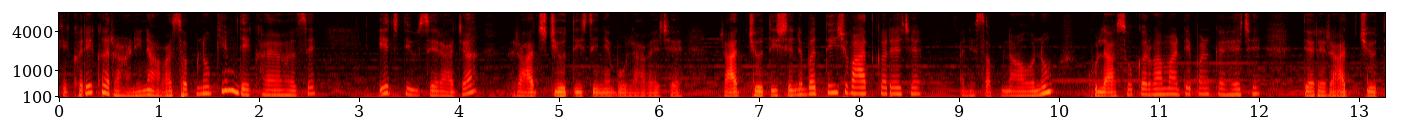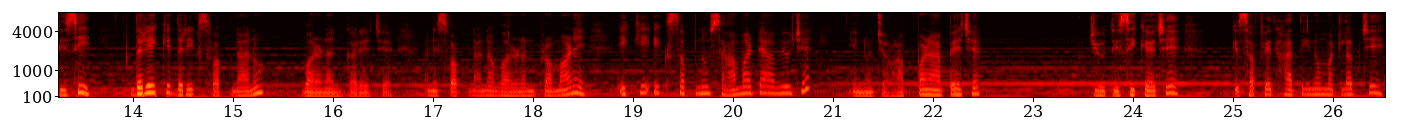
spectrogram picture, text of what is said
કે, ખરેખર રાણીને આવા સ્વપ્નો કેમ દેખાયા હશે? એ જ દિવસે રાજા રાજ જ્યોતિષીને બોલાવે છે રાજ જ્યોતિષીને બધી જ વાત કરે છે અને સપનાઓનો ખુલાસો કરવા માટે પણ કહે છે. ત્યારે રાજ જ્યોતિષી દરેકે દરેક સ્વપ્નાનું વર્ણન કરે છે અને સ્વપ્નના વર્ણન પ્રમાણે એકે એક સપનું શા માટે આવ્યું છે? એનો જવાબ પણ આપે છે. જ્યોતિષી કહે છે કે સફેદ હાથીનો મતલબ છે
